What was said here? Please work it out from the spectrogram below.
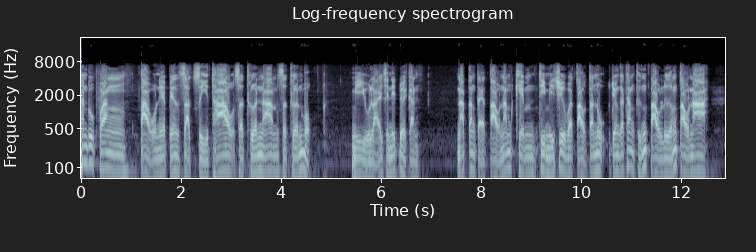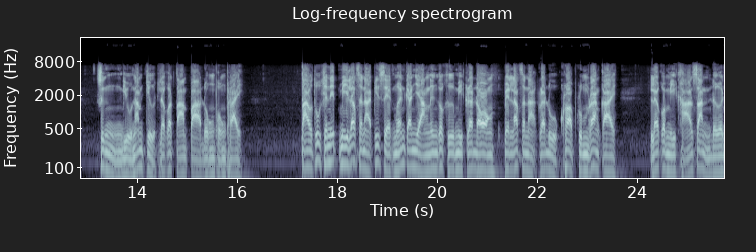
ท่านผู้ฟังเต่าเนี่ยเป็นสัตว์สี่เท้า สะเทือนน้ำสะเทือนบก มีอยู่หลายชนิดด้วยกัน นับตั้งแต่เต่าน้ำเค็มที่มีชื่อว่าเต่าตะนุจนกระทั่งถึงเต่าเหลืองเต่านา ซึ่งอยู่น้ำจืดแล้วก็ตามป่าดงพงไพรเต่าทุกชนิดมีลักษณะพิเศษเหมือนกันอย่างหนึ่งก็คือมีกระดองเป็นลักษณะกระดูกครอบคลุมร่างกาย แล้วก็มีขาสั้นเดิน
